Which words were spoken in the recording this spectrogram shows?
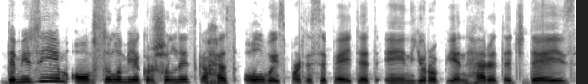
The Museum of Solomiya Krushelnytska has always participated in European Heritage Days.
